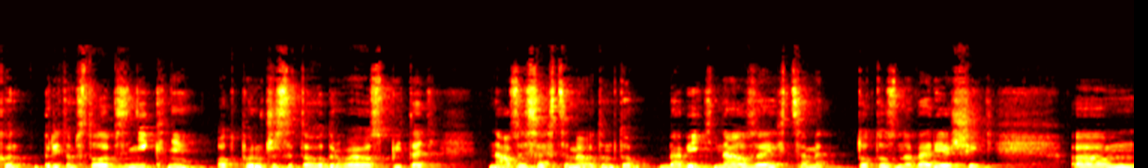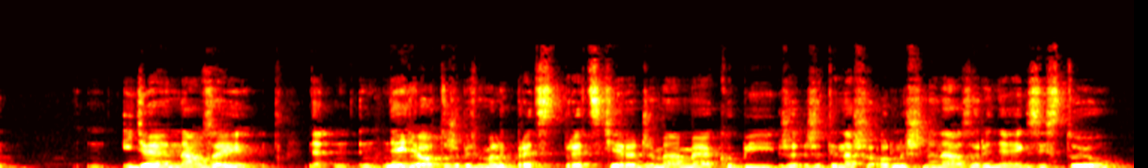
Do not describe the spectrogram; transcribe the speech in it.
pri tom stole vznikne. Odporúča sa toho druhého spýtať, naozaj sa chceme o tomto baviť, naozaj chceme toto znova riešiť. Um, ide naozaj, nejde o to, že by sme mali pred, predstierať, že máme akoby, že, že tie naše odlišné názory neexistujú.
